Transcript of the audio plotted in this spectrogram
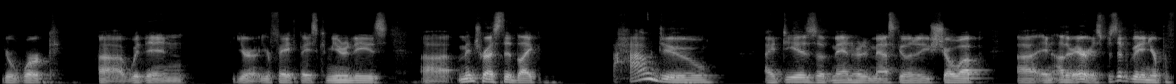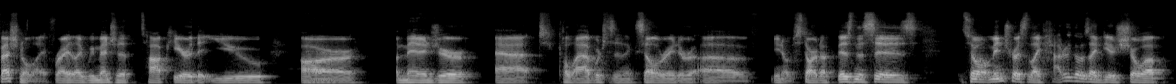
your work uh, within your your faith based communities. Uh, I'm interested, like, how do ideas of manhood and masculinity show up uh, in other areas, specifically in your professional life, right? Like we mentioned at the top here that you are a manager at Collab, which is an accelerator of you know startup businesses so I'm interested, like, how do those ideas show up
